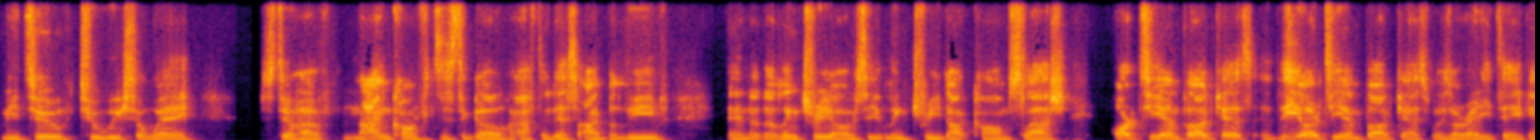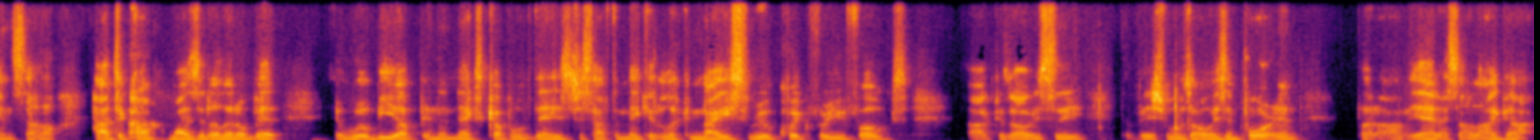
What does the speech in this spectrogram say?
me too. Two weeks away. Still have nine conferences to go after this, I believe. And uh, the link tree, obviously, linktree.com slash RTM podcast. The RTM podcast was already taken, so had to ah. compromise it a little bit. It will be up in the next couple of days. Just have to make it look nice real quick for you folks because uh, obviously the visual is always important. But um, yeah, that's all I got.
